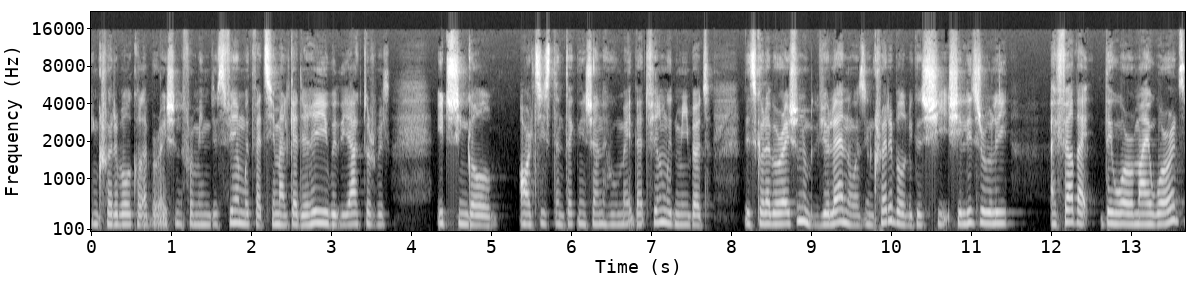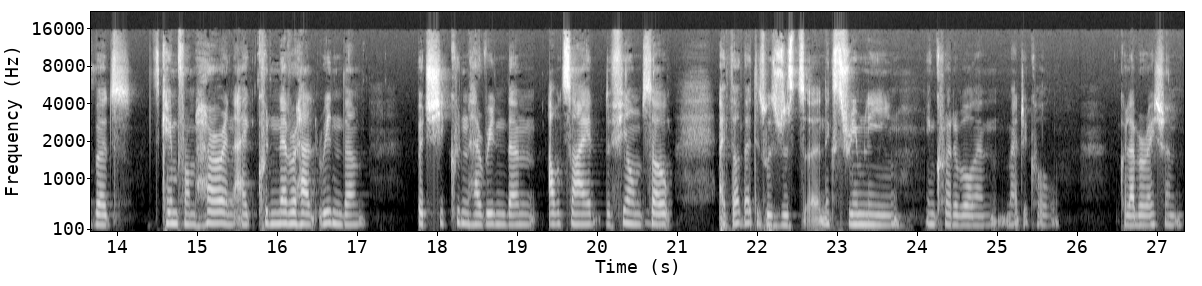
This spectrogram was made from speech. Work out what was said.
incredible collaboration from in this film with Fatima Al Qadiri, with the actors, with each single artist and technician who made that film with me. But this collaboration with Violaine was incredible because she, she literally, I felt that they were my words, but it came from her and I could never have written them. But she couldn't have written them outside the film. So I thought that it was just an extremely incredible and magical collaboration.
